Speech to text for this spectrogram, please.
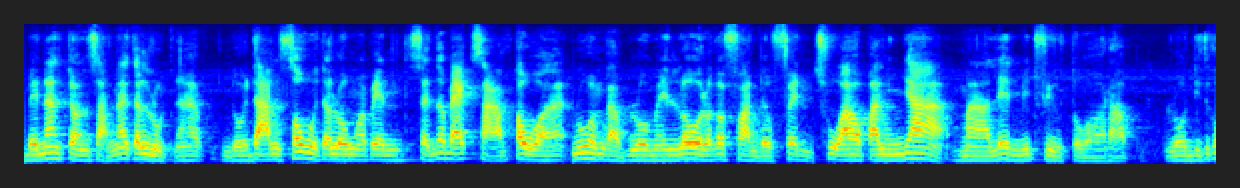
เบนนันจอห์นสันน่าจะหลุดนะครับ โดยดันโซจะลงมาเป็นเซนเตอร์แบ็ก3ตัว ร่วมกับโรเมโลแล้วก็ฟันเดอร์เฟนชูอัลปาลินยามาเล่นมิดฟิลด์ตัวรับ โรดิโก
